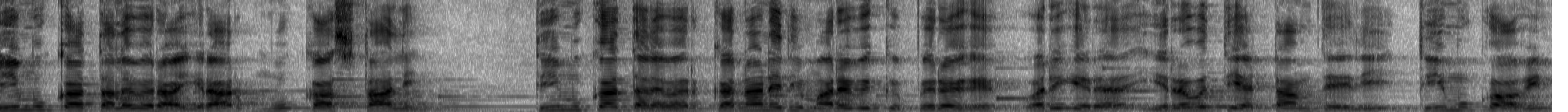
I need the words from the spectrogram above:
திமுக தலைவராகிறார் மு க ஸ்டாலின். திமுக தலைவர் கருணாநிதி மறைவுக்கு பிறகு வருகிற இருபத்தி எட்டாம் தேதி திமுகவின்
